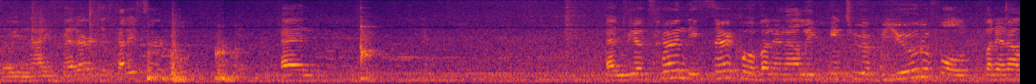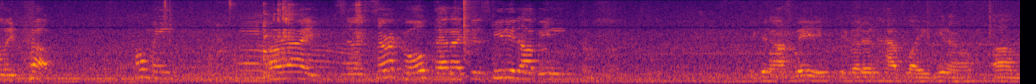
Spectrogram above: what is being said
So your knife better. Just cut a circle, and and we'll turn the circle banana leaf into a beautiful banana leaf cup. homemade. Alright, so a circle. Then I just heat it up in you can ask me if I don't have like, you know, um,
